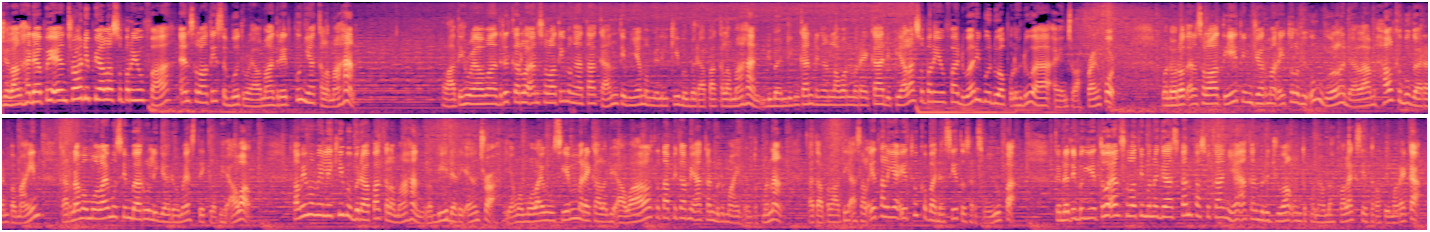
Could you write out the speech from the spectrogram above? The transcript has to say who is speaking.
Speaker 1: Jelang hadapi Entra di Piala Super Yuva, Ancelotti sebut Real Madrid punya kelemahan. Pelatih Real Madrid Carlo Ancelotti mengatakan timnya memiliki beberapa kelemahan dibandingkan dengan lawan mereka di Piala Super Yuva 2022 Eintracht Frankfurt. Menurut Ancelotti, tim Jerman itu lebih unggul dalam hal kebugaran pemain karena memulai musim baru Liga Domestik lebih awal. Kami memiliki beberapa kelemahan lebih dari Entra yang memulai musim mereka lebih awal, tetapi kami akan bermain untuk menang, kata pelatih asal Italia itu kepada situs resmi UEFA. Kendati begitu, Ancelotti menegaskan pasukannya akan berjuang untuk menambah koleksi trofi mereka.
